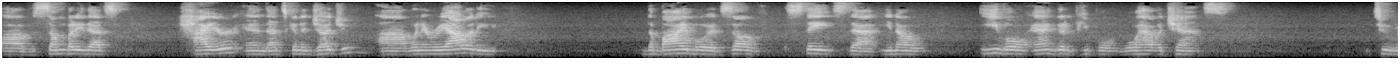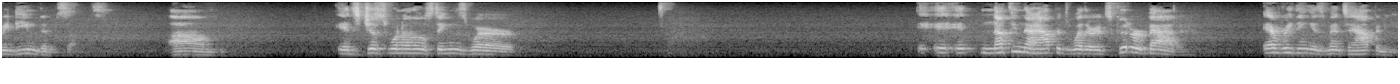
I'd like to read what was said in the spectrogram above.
of somebody that's higher and that's going to judge you. Uh, when in reality, the Bible itself states that you know evil and good people will have a chance to redeem themselves. Um, it's just one of those things where it, it, nothing that happens, whether it's good or bad, everything is meant to happen to you.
